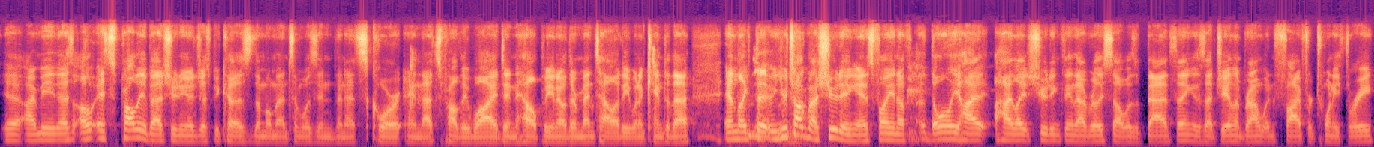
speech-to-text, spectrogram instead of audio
Yeah, I mean, that's oh, it's probably a bad shooting just because the momentum was in the Nets court, and that's probably why it didn't help. You know, their mentality when it came to that. And like the, you're talking about shooting, and it's funny enough. The only high, highlight shooting thing that I really saw was a bad thing is that Jaylen Brown went five for 23.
